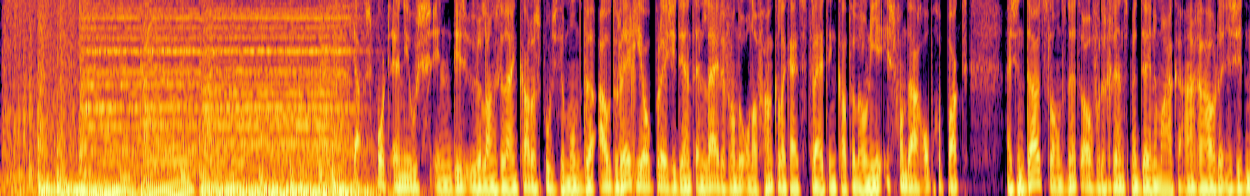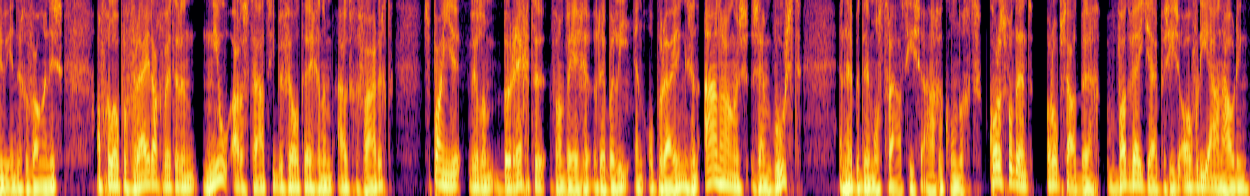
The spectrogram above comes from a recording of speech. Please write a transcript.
Ja, sport en nieuws in dit uur langs de lijn. Carlos Puigdemont, de oud-regio-president... en leider van de onafhankelijkheidsstrijd in Catalonië... is vandaag opgepakt. Hij is in Duitsland net over de grens met Denemarken aangehouden... en zit nu in de gevangenis. Afgelopen vrijdag werd er een nieuw arrestatiebevel tegen hem uitgevaardigd. Spanje wil hem berechten vanwege rebellie en opruiing. Zijn aanhangers zijn woest en hebben demonstraties aangekondigd. Correspondent Rob Zoutberg, wat weet jij precies over die aanhouding?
